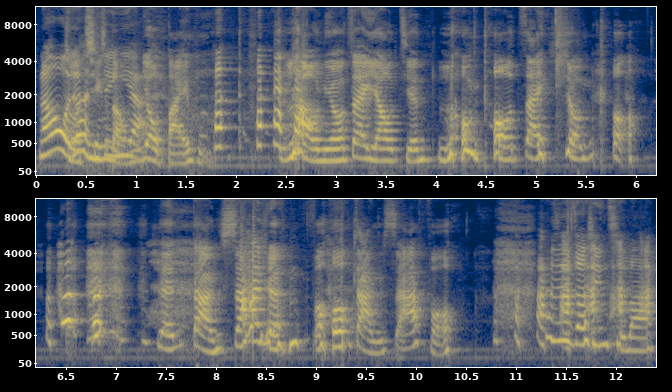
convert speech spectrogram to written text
然然后我就很惊讶，又白虎。老牛在腰间，龙头在胸口。人挡杀人，佛挡杀佛。这是周星驰吗？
